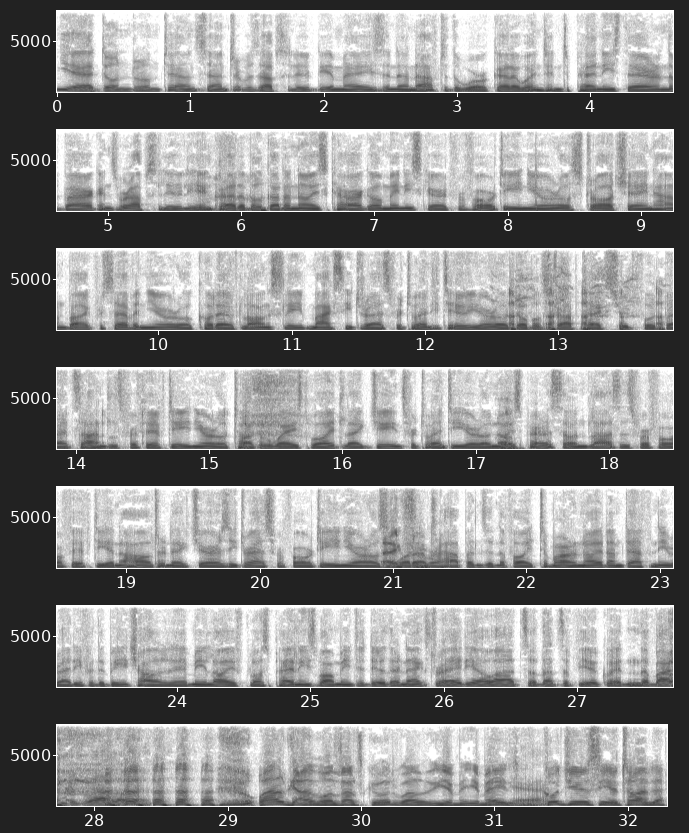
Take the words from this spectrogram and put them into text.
Yeah, Dundrum Town Centre was absolutely amazing. And after the workout, I went into Penneys there, and the bargains were absolutely incredible. Got a nice cargo mini skirt for 14 euro, straw chain handbag for 7 euro, cut out long sleeve maxi dress for 22 euro, double strap textured footbed sandals for 15 euro, toggle waist wide leg jeans for 20 euro, nice oh. pair of sunglasses for 450, and a halter neck jersey dress for 14 euro. So Excellent. whatever happens in the fight tomorrow night, I'm definitely ready for the beach holiday of me life. Plus, Penneys want me to do their next radio ad, so that's a few quid in the bank as well. well, well, that's good. Well, you, you made Yeah. good use of your time there.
